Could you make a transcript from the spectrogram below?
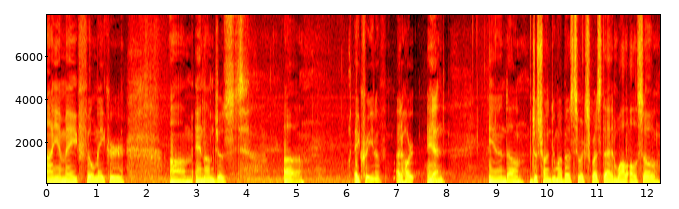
I am a filmmaker, um, and I'm just uh, a creative at heart, and and um, just trying to do my best to express that while also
